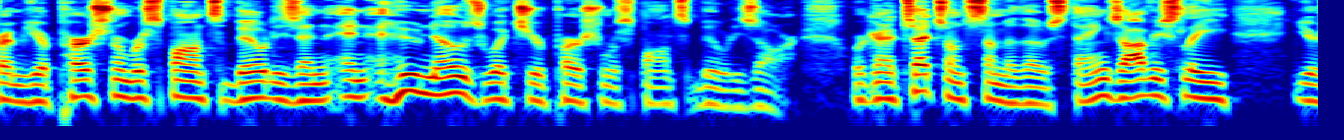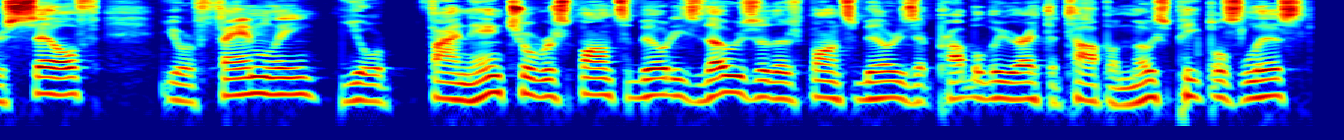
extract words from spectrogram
from your personal responsibilities and, and who knows what your personal responsibilities are. We're going to touch on some of those things. Obviously, yourself, your family, your financial responsibilities, those are the responsibilities that probably are at the top of most people's list,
